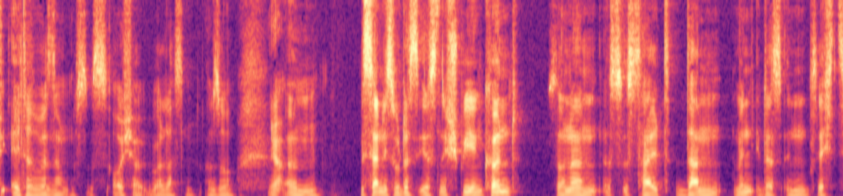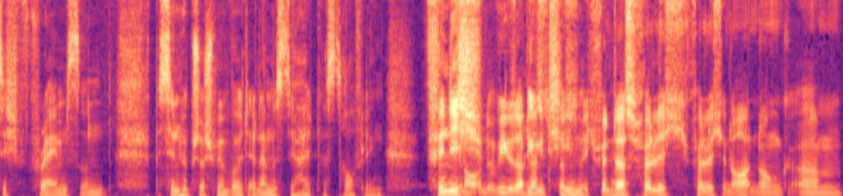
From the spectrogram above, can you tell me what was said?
die ältere Version. Das ist euch ja überlassen. Also ja. ähm, ist ja nicht so, dass ihr es nicht spielen könnt, sondern es ist halt dann, wenn ihr das in 60 Frames und ein bisschen hübscher spielen wollt, ja, dann müsst ihr halt was drauflegen. Finde ich Genau, wie gesagt, das, das, ich finde ja. das völlig, völlig in Ordnung, ähm,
